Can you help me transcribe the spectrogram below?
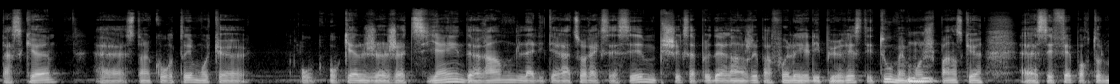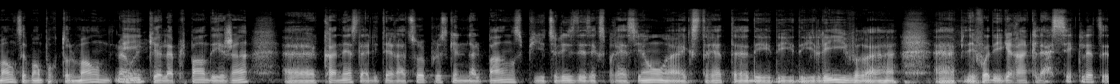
parce que euh, c'est un côté, moi, que au- auquel je, je tiens, de rendre la littérature accessible. Puis je sais que ça peut déranger parfois les, les puristes et tout, mais moi, je pense que euh, c'est fait pour tout le monde, c'est bon pour tout le monde, Ben et oui. que la plupart des gens euh, connaissent la littérature plus qu'ils ne le pensent, puis utilisent des expressions euh, extraites des, des, des livres, puis des fois des grands classiques là, de,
